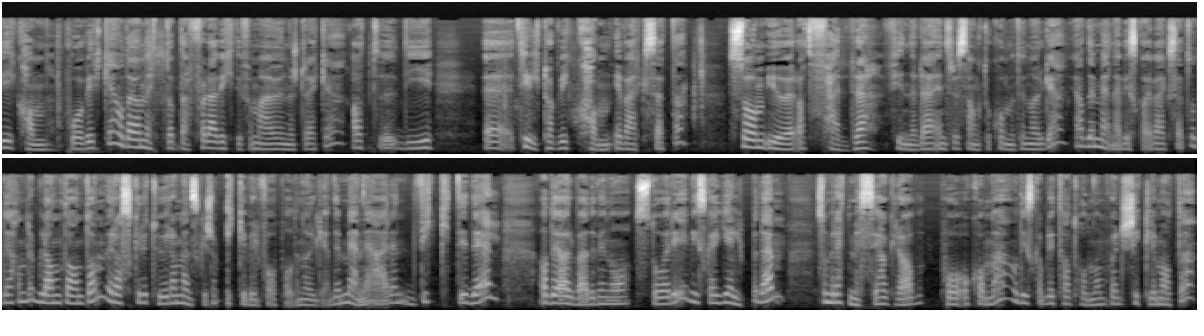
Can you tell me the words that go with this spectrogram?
vi kan påvirke, og det er jo nettopp derfor det er viktig for meg å understreke at de eh, tiltak vi kan iverksette, som gjør at færre finner det interessant å komme til Norge, ja, det mener jeg vi skal iverksette. Og det handler bl.a. om rask retur av mennesker som ikke vil få opphold i Norge. Det mener jeg er en viktig del av det arbeidet vi nå står i. Vi skal hjelpe dem som rettmessig har krav på å komme, og de skal bli tatt hånd om på en skikkelig måte.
